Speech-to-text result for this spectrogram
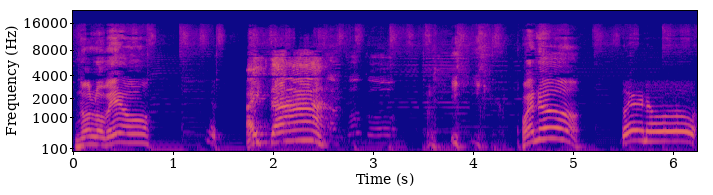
No lo veo. Ahí está. Bueno. Bueno,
